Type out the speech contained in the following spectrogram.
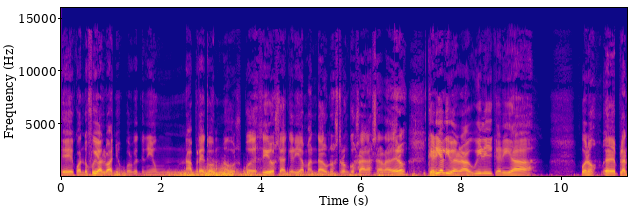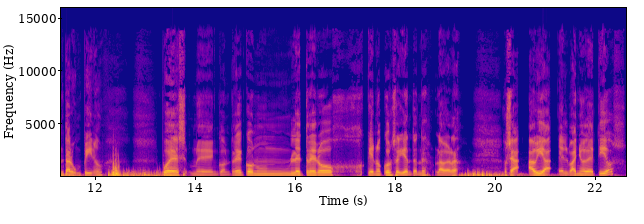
eh, cuando fui al baño, porque tenía un apretón, no os puedo decir, o sea, quería mandar unos troncos al aserradero, quería liberar a Willy, quería, bueno, eh, plantar un pino. Pues me encontré con un letrero que no conseguía entender, la verdad. O sea, había el baño de tíos,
